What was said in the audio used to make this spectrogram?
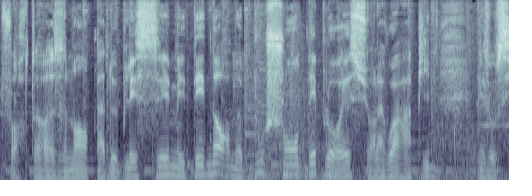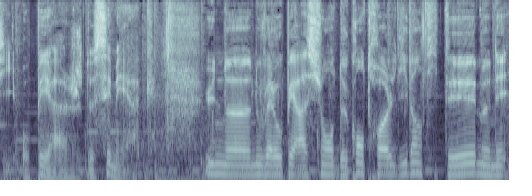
Fort heureusement, pas de blessés, mais d'énormes bouchons déplorés sur la voie rapide, mais aussi au péage de Séméac. Une nouvelle opération de contrôle d'identité menée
